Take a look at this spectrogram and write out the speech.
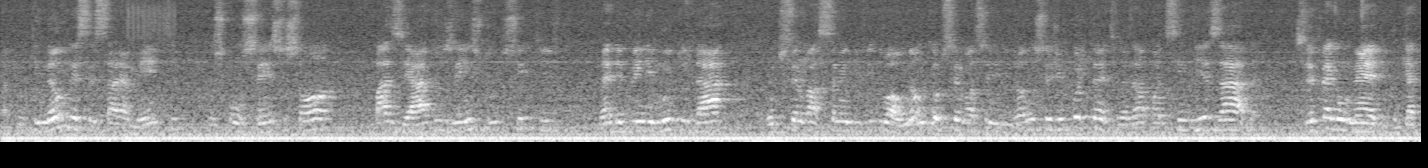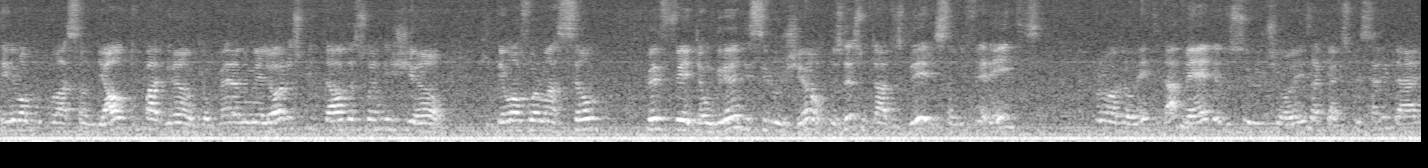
Tá? Porque não necessariamente os consensos são baseados em estudos científicos. Né? Depende muito da observação individual. Não que a observação individual não seja importante, mas ela pode ser enviesada. Se você pega um médico que atende uma população de alto padrão, que opera no melhor hospital da sua região, que tem uma formação perfeita, é um grande cirurgião, os resultados dele são diferentes, provavelmente, da média dos cirurgiões daquela especialidade.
